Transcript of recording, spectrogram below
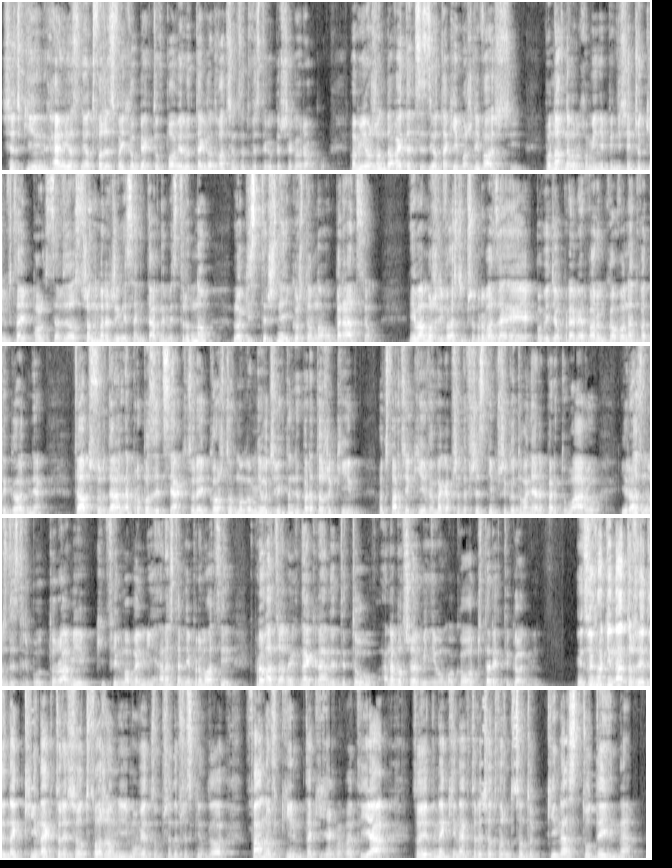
Sieć kin Helios nie otworzy swoich obiektów połowie lutego 2021 roku, pomimo rządowej decyzji o takiej możliwości. Ponowne uruchomienie 50 kin w całej Polsce w zaostrzonym reżimie sanitarnym jest trudną logistycznie i kosztowną operacją. Nie ma możliwości przeprowadzenia, jak powiedział premier, warunkowo na dwa tygodnie. To absurdalna propozycja, której kosztów mogą nie udźwignąć operatorzy kin. Otwarcie kin wymaga przede wszystkim przygotowania repertuaru i rozmów z dystrybutorami filmowymi, a następnie promocji wprowadzonych na ekrany tytułów, a na potrzeby minimum około 4 tygodni. Więc wychodzi na to, że jedyne kina, które się otworzą, i mówię tu przede wszystkim do fanów kin, takich jak nawet ja, to jedyne kina, które się otworzą, to są to kina studyjne.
